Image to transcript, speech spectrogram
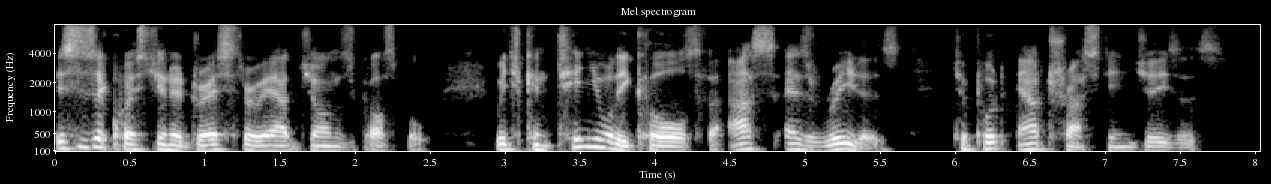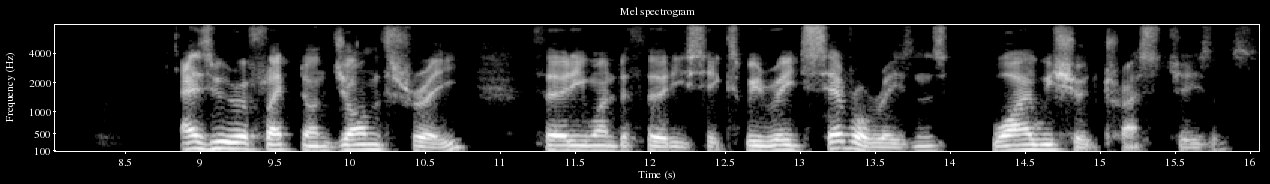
This is a question addressed throughout John's Gospel, which continually calls for us as readers to put our trust in Jesus. As we reflect on John 3 31 to 36, we read several reasons why we should trust Jesus.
